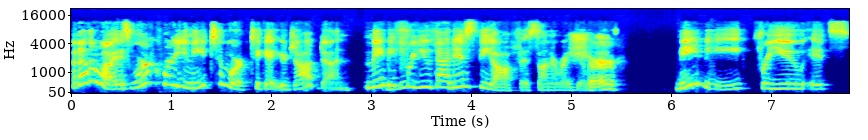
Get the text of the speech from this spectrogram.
But otherwise work where you need to work to get your job done. Maybe mm-hmm. for you that is the office on a regular sure. maybe for you it's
